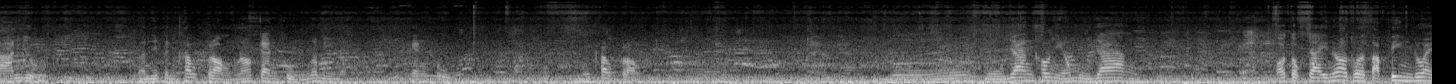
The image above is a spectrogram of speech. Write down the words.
ร้านอยู่ อันนี้เป็นข้าวกล่องเนาะ แกงถุงก็มีเนาะ แกงถุงนี่ข้าวกล่อง หมูหมูย่างข้าวเหนียวหมูย่าง อ๋อตกใจเนอะเอาโทรศัพท์ปิ้งด้วย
